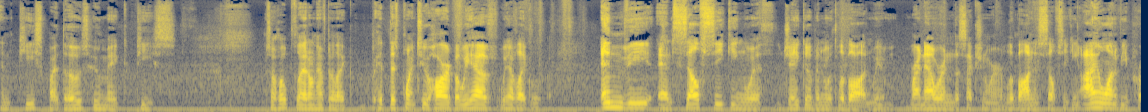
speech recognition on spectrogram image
in peace by those who make peace so hopefully I don't have to like hit this point too hard, but we have we have like envy and self-seeking with Jacob and with Laban. We right now we're in the section where Laban is self-seeking. I want to be pr-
